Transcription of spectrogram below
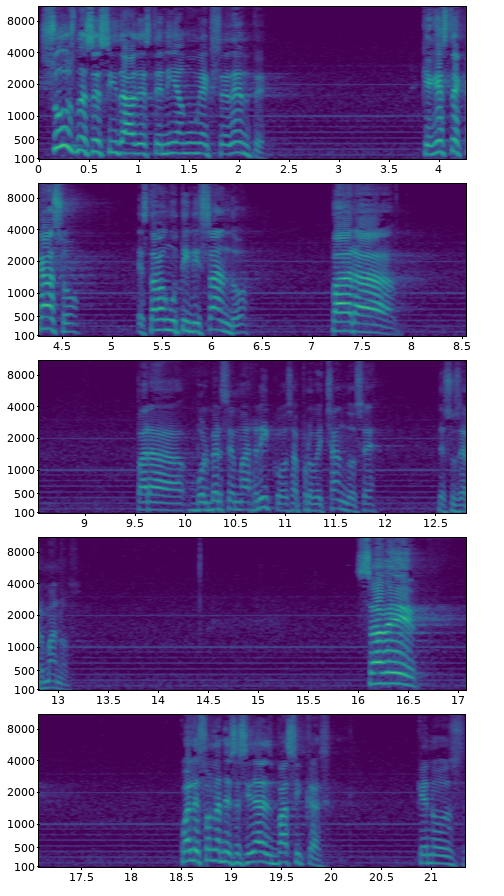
sus necesidades tenían un excedente. En este caso estaban utilizando para, para volverse más ricos, aprovechándose de sus hermanos. ¿Sabe cuáles son las necesidades básicas que nos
